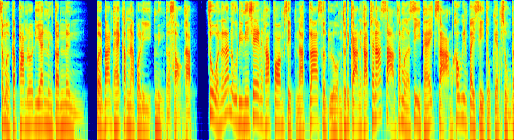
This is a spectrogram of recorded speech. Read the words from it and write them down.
เสมอกับพามโรเดีย1ต่อ 1 เปิดบ้านแพ้กับนาโปลีอีก1ต่อ 2 ครับ ส่วนทางด้านอูดินิเช่นะครับฟอร์ม 10 นัดล่าสุดรวมทุกรายการนะครับชนะ 3 เสมอ 4 แพ้อีก 3 เข้าวินไป 4 จบเกมสูงไป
